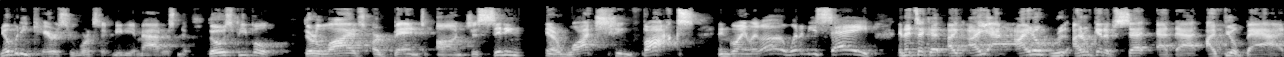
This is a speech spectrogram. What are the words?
Nobody cares who works at Media Matters. Those people, their lives are bent on just sitting there watching Fox and going like, "Oh, what did he say?" And it's like, a, I, I, I don't, re- I don't get upset at that. I feel bad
